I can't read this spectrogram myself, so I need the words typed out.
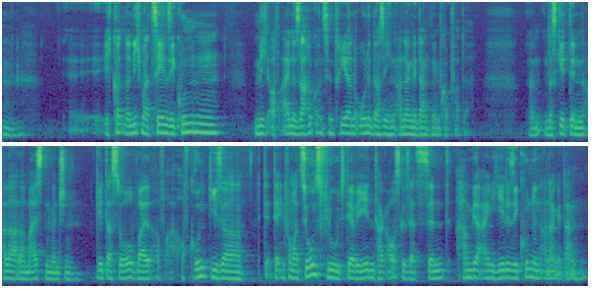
Mhm. Ich konnte noch nicht mal zehn Sekunden mich auf eine Sache konzentrieren, ohne dass ich einen anderen Gedanken im Kopf hatte. Ähm, und das geht den aller, allermeisten Menschen. Geht das so, weil auf, aufgrund dieser, der, Informationsflut, der wir jeden Tag ausgesetzt sind, haben wir eigentlich jede Sekunde einen anderen Gedanken.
